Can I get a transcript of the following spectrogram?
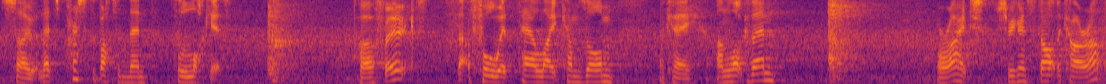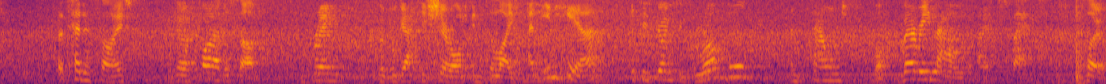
So let's press the button then to lock it. Perfect. That full width tail light comes on. Okay, unlock then. All right, should we go and start the car up? Let's head inside and go and fire this up and bring the Bugatti Chiron into life. And in here, it is going to grumble and sound, well, very loud, I expect. So,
